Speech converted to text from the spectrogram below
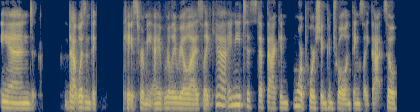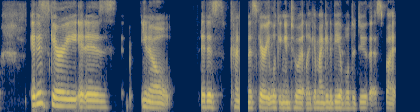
and that wasn't the case for me. I really realized like yeah i need to step back and more portion control and things like that. So it is scary. It is you know it is kind of scary looking into it like am i going to be able to do this? But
